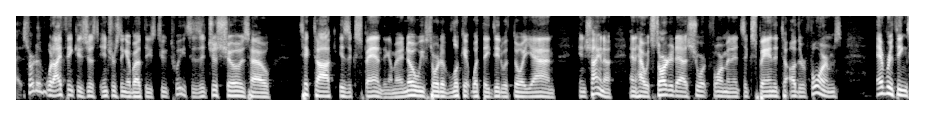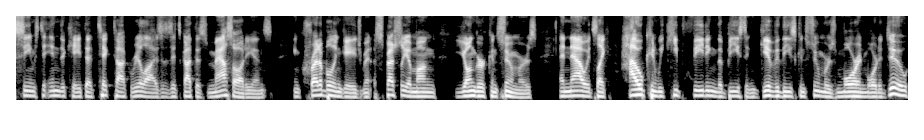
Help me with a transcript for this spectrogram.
uh, sort of what I think is just interesting about these two tweets is it just shows how TikTok is expanding. I mean, I know we've sort of look at what they did with Douyin in China and how it started as short form and it's expanded to other forms. Everything seems to indicate that TikTok realizes it's got this mass audience incredible engagement, especially among younger consumers. And now it's like, how can we keep feeding the beast and give these consumers more and more to do?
